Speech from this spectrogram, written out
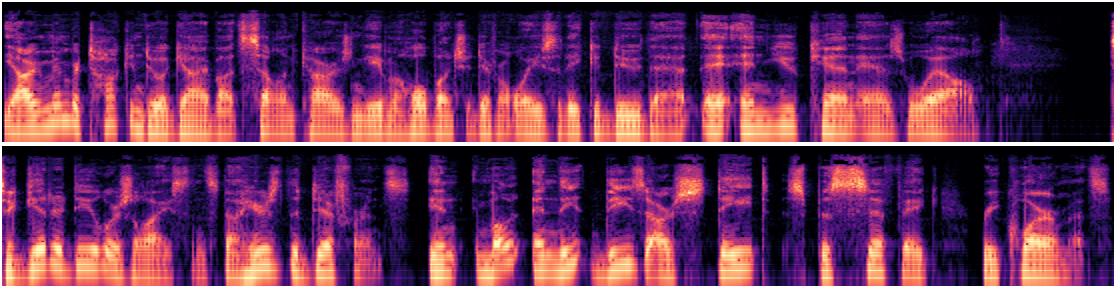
yeah, I remember talking to a guy about selling cars and gave him a whole bunch of different ways that he could do that, and you can as well. To get a dealer's license, now here's the difference. In and the, these are state specific requirements.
